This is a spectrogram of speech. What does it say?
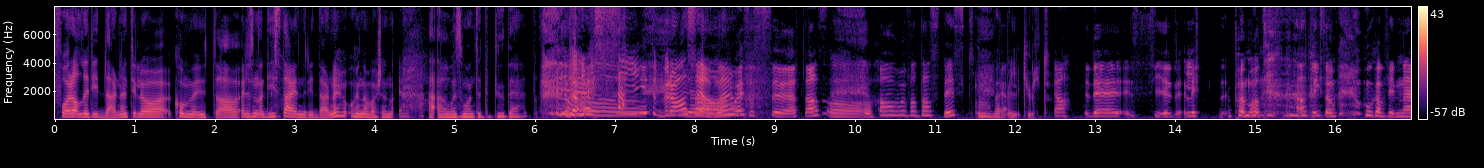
får alle ridderne til å komme ut av Eller sånn, de steinridderne, og hun er bare sånn I always wanted to do that. Det var sykt bra scene. Hun er så søt, altså. Åh. Åh, fantastisk. Det er veldig kult. Ja, det sier litt på en måte at liksom hun kan finne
